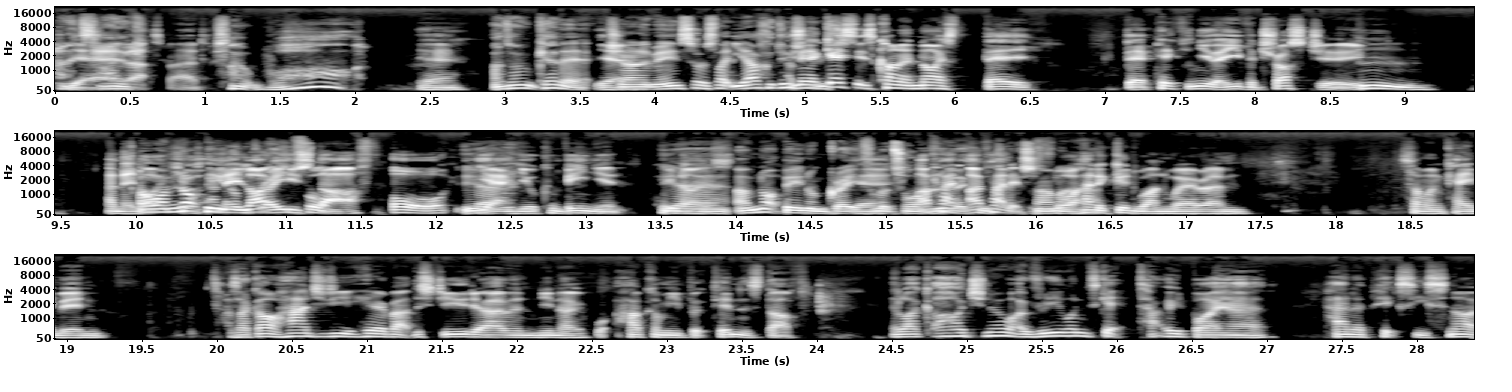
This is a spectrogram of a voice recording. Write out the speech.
And it's yeah, like that's bad. it's like what? Yeah. I don't get it. Do you know what I mean? So it's like, yeah, I could do I mean, I guess it's kind of nice they they're picking you. They either trust you and they Oh, like I'm your, not being and they like ungrateful. stuff, or Yeah. yeah. you're convenient. Who yeah, knows? I'm not being ungrateful Yeah. at all. I've had, it I've had it before. like I had a good one where um, someone came in. I was like, "Oh, how did you hear about the studio? And you know, how come you booked in and stuff?" They're like, "Oh, do you know what? I really wanted to get tattooed by uh, Hannah Pixie Snow.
